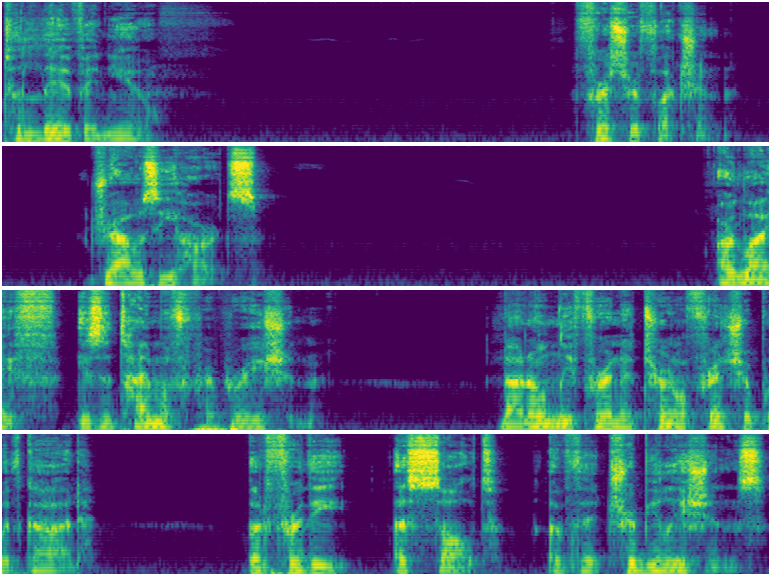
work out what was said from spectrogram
to live in you. First reflection Drowsy hearts. Our life is a time of preparation, not only for an eternal friendship with God, but for the assault of the tribulations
